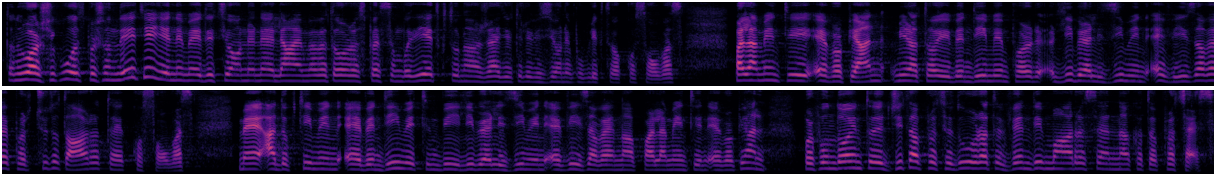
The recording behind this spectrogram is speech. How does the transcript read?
Të nderuar shikues përshëndetje, jeni me edicionin e lajmeve të orës 15 këtu në Radio Televizionin Publik të Kosovës. Parlamenti Evropian miratoi vendimin për liberalizimin e vizave për qytetarët e Kosovës. Me adoptimin e vendimit mbi liberalizimin e vizave në Parlamentin Evropian, përfundojnë të gjitha procedurat vendimmarrëse në këtë proces.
